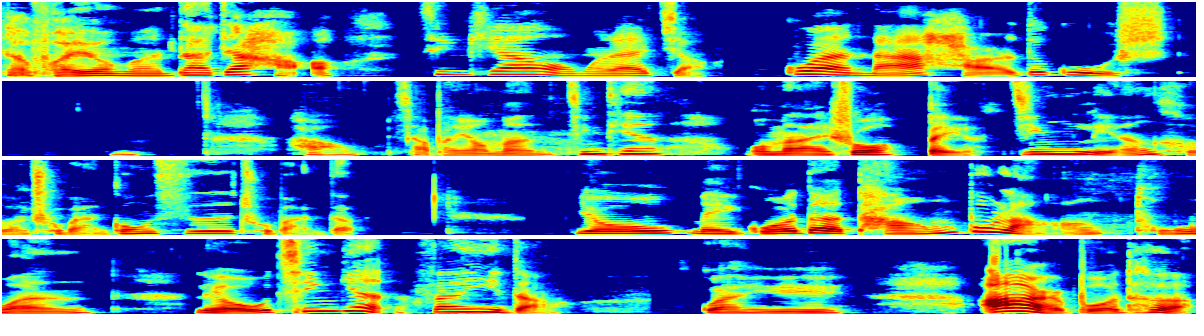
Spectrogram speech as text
小朋友们，大家好！今天我们来讲怪男孩的故事。嗯，好，小朋友们，今天我们来说北京联合出版公司出版的，由美国的唐布朗图文、刘清燕翻译的关于阿尔伯特·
